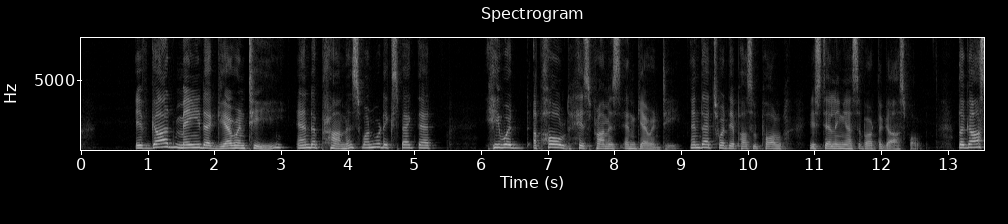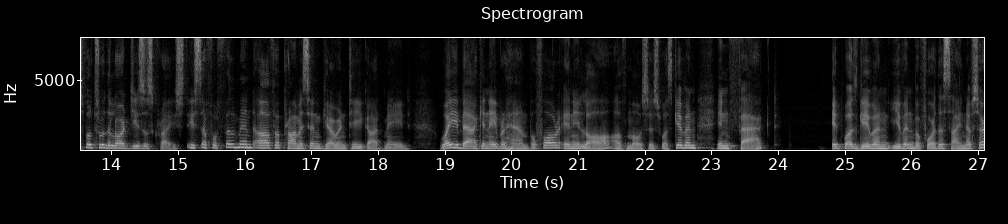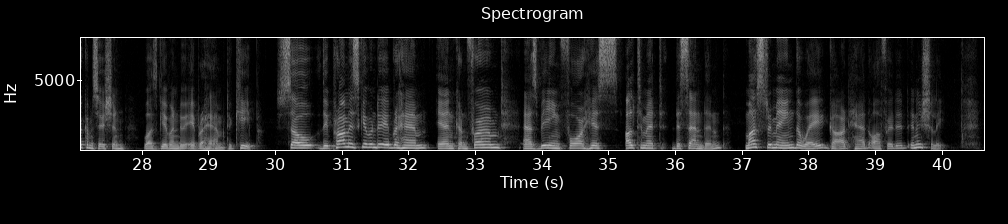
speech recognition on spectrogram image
if God made a guarantee and a promise, one would expect that he would uphold his promise and guarantee. And that's what the Apostle Paul is telling us about the gospel. The gospel through the Lord Jesus Christ is a fulfillment of a promise and guarantee God made way back in Abraham before any law of Moses was given. In fact, it was given even before the sign of circumcision was given to Abraham to keep. So the promise given to Abraham and confirmed as being for his ultimate descendant must remain the way God had offered it initially.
